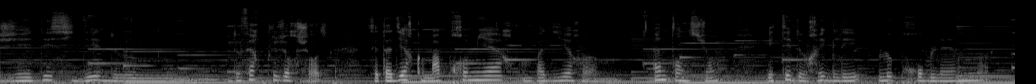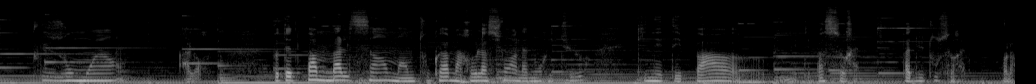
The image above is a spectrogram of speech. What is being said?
J'ai décidé de, faire plusieurs choses. C'est-à-dire que ma première, on va dire, intention était de régler le problème plus ou moins, alors peut-être pas malsain, mais en tout cas ma relation à la nourriture qui n'était pas, euh, pas sereine, pas du tout sereine. Voilà.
